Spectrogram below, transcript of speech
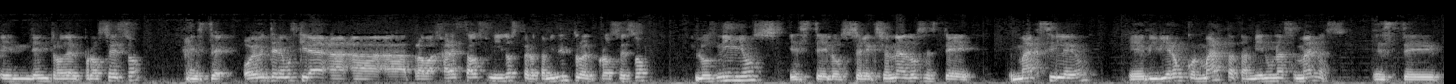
en- dentro del proceso, este, obviamente tenemos que ir a, a- a trabajar a Estados Unidos, pero también dentro del proceso, los niños, este, los seleccionados, este, Max y Leo, eh, vivieron con Marta también unas semanas, este,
